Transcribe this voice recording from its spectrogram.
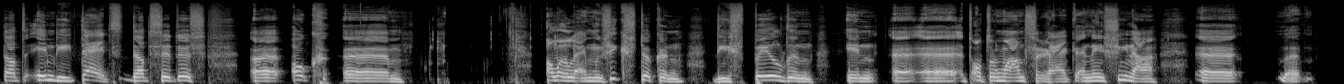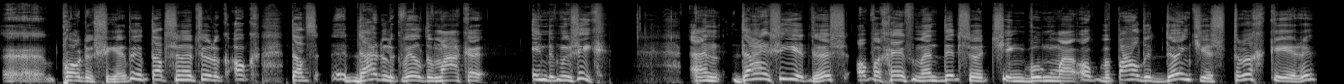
dat in die tijd dat ze dus uh, ook... Uh, allerlei muziekstukken die speelden in uh, uh, het Ottomaanse Rijk en in China. Uh, produceerden, dat ze natuurlijk ook dat duidelijk wilden maken in de muziek. En daar zie je dus op een gegeven moment dit soort chingboeng... maar ook bepaalde deuntjes terugkeren...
